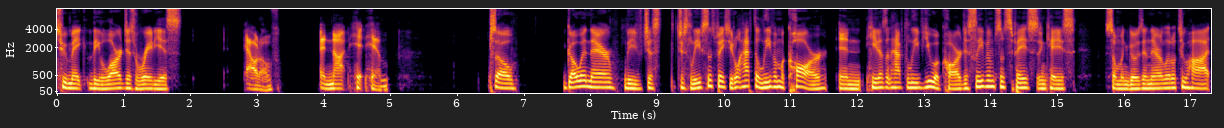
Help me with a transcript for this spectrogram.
to make the largest radius out of and not hit him. So go in there, leave just just leave some space. You don't have to leave him a car and he doesn't have to leave you a car. Just leave him some space in case someone goes in there a little too hot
